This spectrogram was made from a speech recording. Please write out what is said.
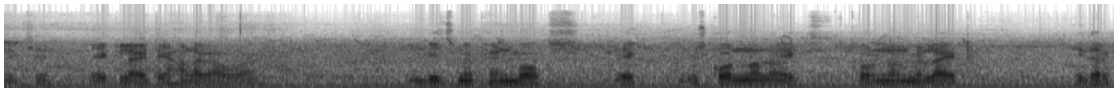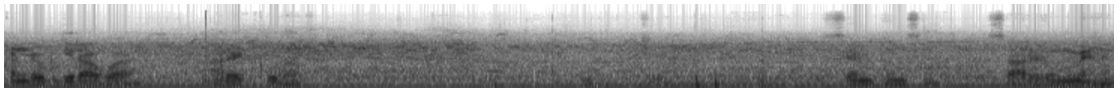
देखिए, एक लाइट यहाँ लगा हुआ है। बीच में फ़ैन बॉक्स एक, उस कॉर्नर में एक कॉर्नर में लाइट इधर कंड्यूट गिरा हुआ है, और एक उधर। सेम फ़ंक्शन सारे रूम में है।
